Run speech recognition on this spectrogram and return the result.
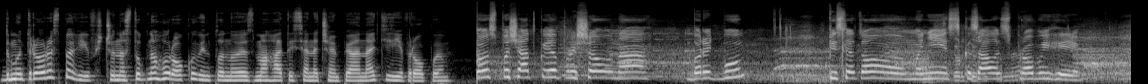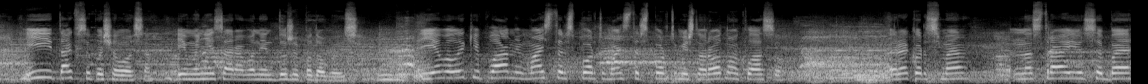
Дмитро розповів, що наступного року він планує змагатися на чемпіонаті Європи. Ну, спочатку я прийшов на боротьбу, після того мені сказали спробуй гирі. І так все почалося. І мені зараз вони дуже подобаються. Є великі плани, майстер спорту, майстер спорту міжнародного класу, рекордсмен. Настраю себе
